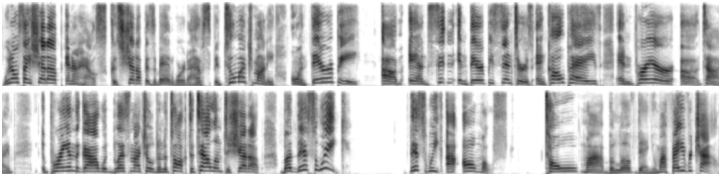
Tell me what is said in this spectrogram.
we don't say shut up in our house because shut up is a bad word. I have spent too much money on therapy um, and sitting in therapy centers and co-pays and prayer uh, time praying that God would bless my children to talk, to tell them to shut up. But this week, this week, I almost told my beloved Daniel, my favorite child.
